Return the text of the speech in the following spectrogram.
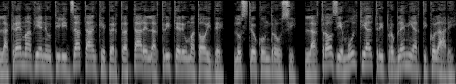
la crema viene utilizzata anche per trattare l'artrite reumatoide, l'osteocondrosi, l'artrosi e molti altri problemi articolari.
